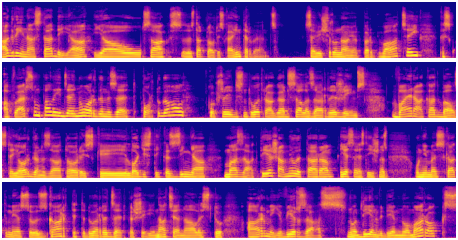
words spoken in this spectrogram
Agrīnā stadijā jau sākas starptautiskā intervence. Sevišķi runājot par Vāciju, kas apvērsumu palīdzēja norganizēt Portugāli, Kopš 32. gada Salazāra režīms vairāk atbalstīja organizatoriski, loģistikas ziņā, mazāk tiešā militārā iesaistīšanās. Un, ja mēs skatāmies uz karti, tad var redzēt, ka šī nacionālistu armija virzās no dienvidiem no Marokas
